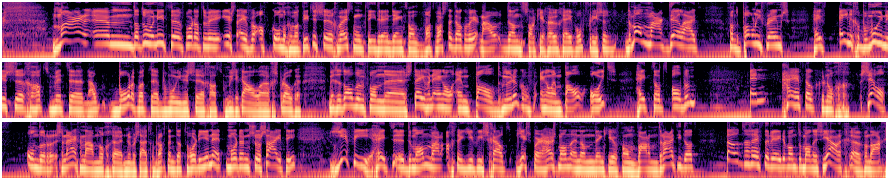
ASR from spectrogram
Maar um, dat doen we niet uh, voordat we eerst even afkondigen wat dit is uh, geweest. Want iedereen denkt van, wat was dit ook alweer? Nou, dan zal ik je geheugen even opfrissen. De man maakt deel uit van de Polyframes. Heeft enige bemoeienis uh, gehad met, nou, behoorlijk wat bemoeienis gehad, muzikaal gesproken. Met het album van Steven Engel en Paul de Munnik. Of Engel en Paul, ooit heet dat album. En hij heeft ook nog zelf onder zijn eigen naam nog uh, nummers uitgebracht. En dat hoorde je net. Modern Society. Jiffy heet uh, de man. Maar achter Jiffy schuilt Jesper Huisman. En dan denk je van waarom draait hij dat? Nou, dat heeft een reden. Want de man is jarig uh, vandaag.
